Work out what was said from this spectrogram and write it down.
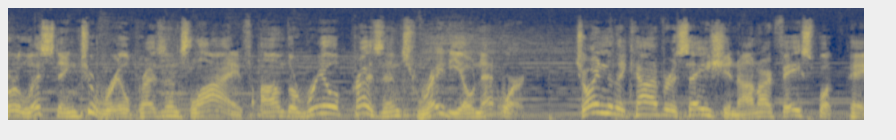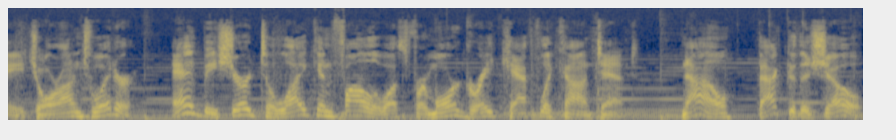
You're listening to Real Presence Live on the Real Presence Radio Network. Join in the conversation on our Facebook page or on Twitter. And be sure to like and follow us for more great Catholic content. Now, back to the show.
